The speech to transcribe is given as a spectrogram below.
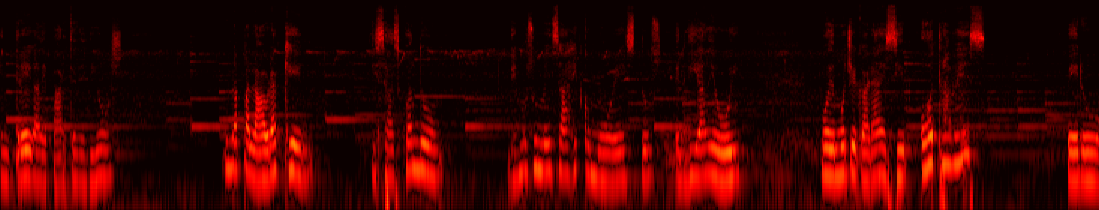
entrega de parte de Dios. Una palabra que quizás cuando vemos un mensaje como estos el día de hoy, podemos llegar a decir otra vez, pero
